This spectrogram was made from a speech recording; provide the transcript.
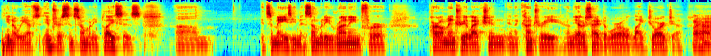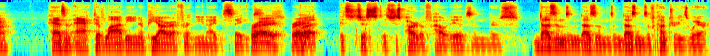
you know, we have interests in so many places, um, it's amazing that somebody running for parliamentary election in a country on the other side of the world like Georgia Uh huh. Has an active lobbying and PR effort in the United States. Right. Right. But it's just it's just part of how it is, and there's dozens and dozens and dozens of countries where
